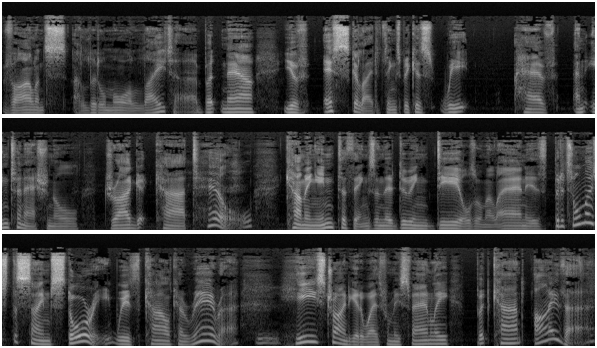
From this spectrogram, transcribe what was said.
violence a little more later, but now you've escalated things because we have an international drug cartel coming into things and they're doing deals, or Milan is. But it's almost the same story with Carl Carrera. He's trying to get away from his family, but can't either.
